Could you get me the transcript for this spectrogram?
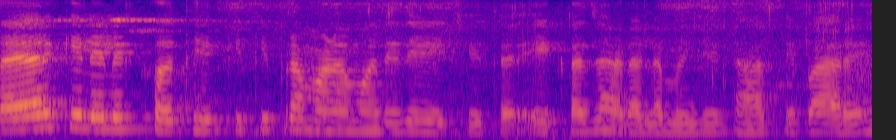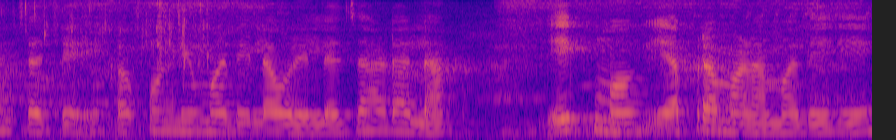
तयार केलेले खत हे किती प्रमाणामध्ये द्यायचे? तर एका झाडाला म्हणजे दहा ते बारा इंचाच्या एका कुंडीमध्ये लावलेल्या झाडाला एक मग या प्रमाणामध्ये हे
